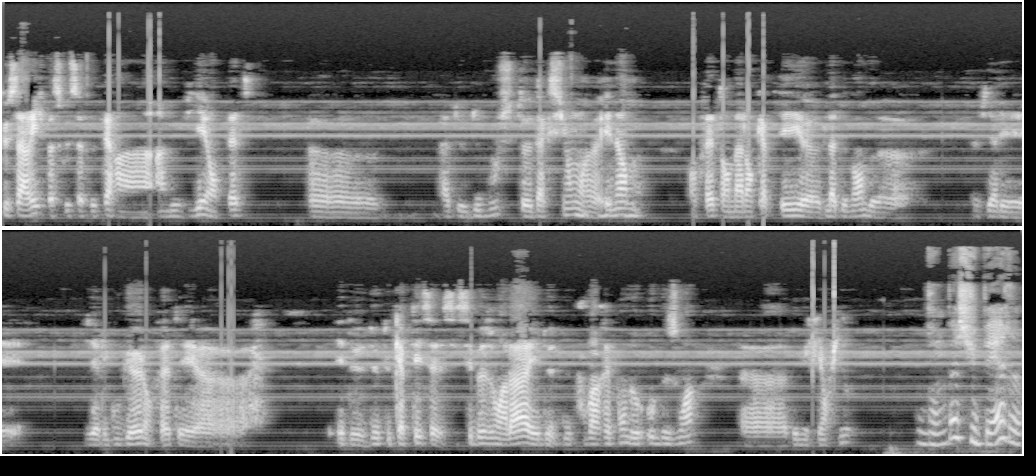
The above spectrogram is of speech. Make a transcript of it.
que ça arrive parce que ça peut faire un, levier en fait de, de boost d'action énorme en fait en allant capter de la demande via les via les Google en fait et et de, de, de capter ces, ces besoins-là et de, de, pouvoir répondre aux, besoins euh, de mes clients finaux. Bon, bah super.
